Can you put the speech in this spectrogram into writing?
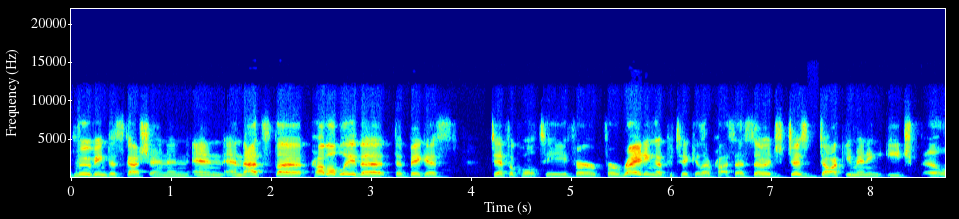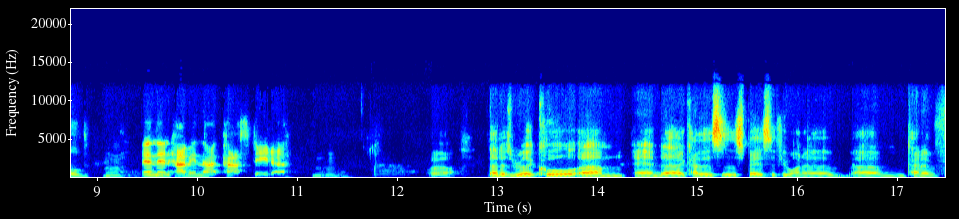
moving discussion and and and that's the probably the the biggest difficulty for for writing a particular process. So it's just documenting each build mm-hmm. and then having that past data. Mm-hmm. well that is really cool. Um, and uh, kind of this is a space if you want to um, kind of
